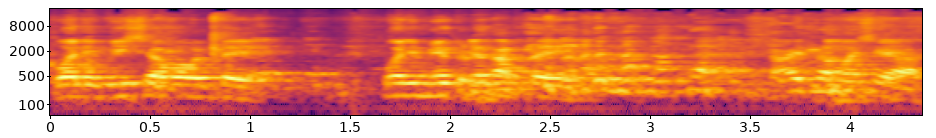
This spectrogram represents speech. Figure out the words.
कोणी मिशा बोलतंय कोणी मेकडे काढतंय काय तमाशा यार.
